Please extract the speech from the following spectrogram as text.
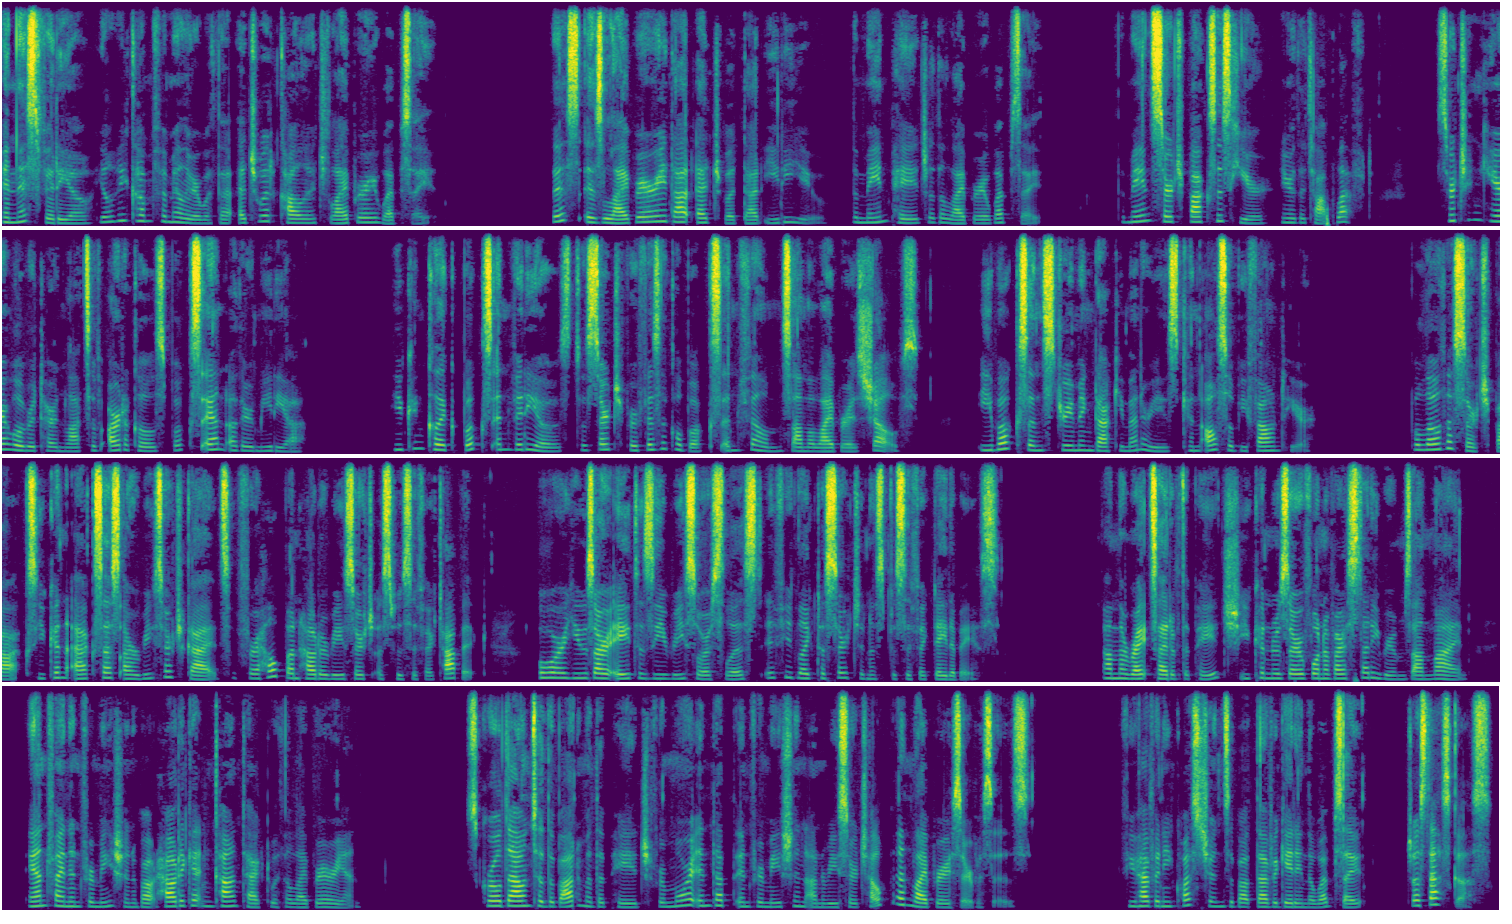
In this video, you'll become familiar with the Edgewood College Library website. This is library.edgewood.edu, the main page of the library website. The main search box is here, near the top left. Searching here will return lots of articles, books, and other media. You can click Books and Videos to search for physical books and films on the library's shelves. Ebooks and streaming documentaries can also be found here. Below the search box, you can access our research guides for help on how to research a specific topic, or use our A to Z resource list if you'd like to search in a specific database. On the right side of the page, you can reserve one of our study rooms online and find information about how to get in contact with a librarian. Scroll down to the bottom of the page for more in-depth information on research help and library services. If you have any questions about navigating the website, just ask us.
